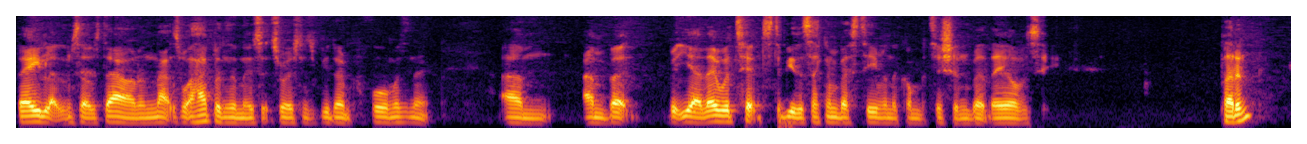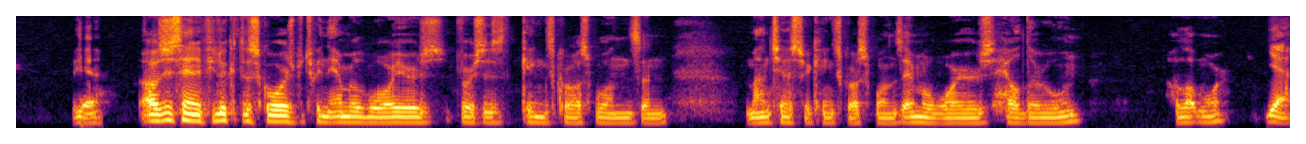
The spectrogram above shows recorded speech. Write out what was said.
They let themselves down, and that's what happens in those situations if you don't perform, isn't it? Um, and but but yeah, they were tipped to be the second best team in the competition, but they obviously. Pardon? Yeah, I was just saying, if you look at the scores between the Emerald Warriors versus Kings Cross Ones and Manchester Kings Cross Ones, Emerald Warriors held their own a lot more. Yeah,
